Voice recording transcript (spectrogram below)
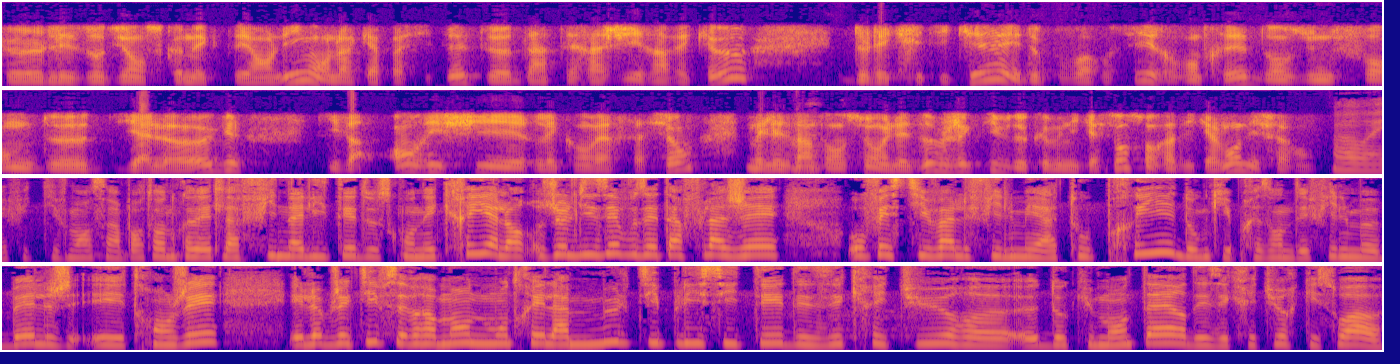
que les audiences connectées en ligne ont la capacité d'interagir avec eux, de les critiquer et de pouvoir aussi rentrer dans une forme de dialogue qui va enrichir les conversations, mais les intentions et les objectifs de communication sont radicalement différents. Ouais, effectivement, c'est important de connaître la finalité de ce qu'on écrit. Alors, je le disais, vous êtes à Flaget au festival Filmé à tout prix, donc qui présente des films belges et étrangers. Et l'objectif, c'est vraiment de montrer la multiplicité des écritures euh, documentaires, des écritures qui soient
